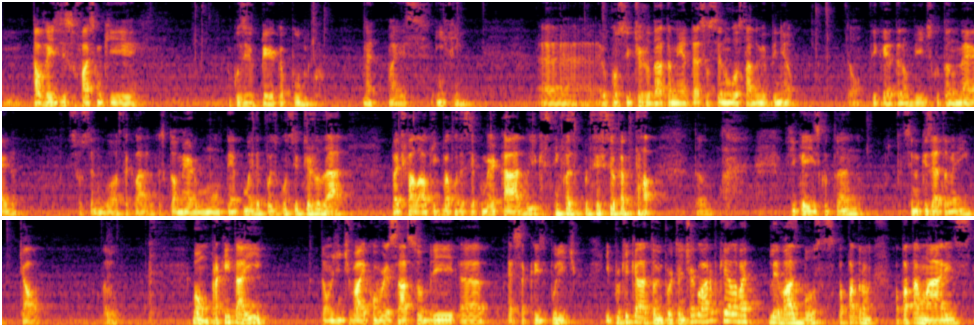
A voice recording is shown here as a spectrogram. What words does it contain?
E talvez isso faça com que, inclusive, perca público, né? Mas, enfim é, eu consigo te ajudar também até se você não gostar da minha opinião. Então, fica aí até no vídeo escutando merda. Se você não gosta, é claro, vai escutar merda um bom tempo, mas depois eu consigo te ajudar para te falar o que, vai acontecer com o mercado e o que você tem que fazer para proteger seu capital. Então, fica aí escutando. Se não quiser também, tchau. Falou. Bom, para quem está aí, então a gente vai conversar sobre uh, essa crise política. E por que, que ela é tão importante agora? Porque ela vai levar as bolsas para patamares,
